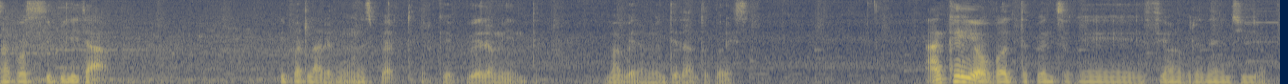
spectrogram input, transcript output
la possibilità di parlare con un esperto perché veramente va veramente tanto presto. Anche io a volte penso che una presa in giro.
